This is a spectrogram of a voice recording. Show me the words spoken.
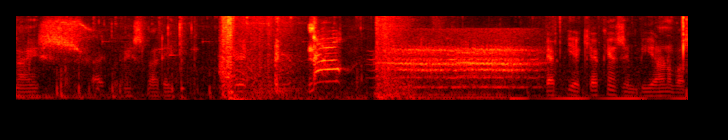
Nice. Nice, buddy. no! Cap, yeah, Capcan's in B. I don't know about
